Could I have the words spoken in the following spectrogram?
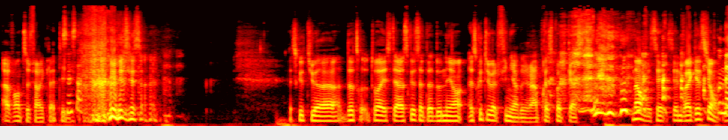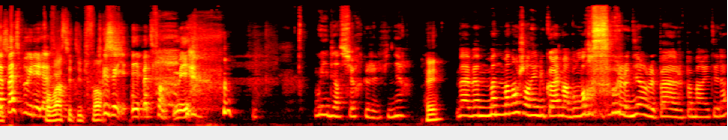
Avant de se faire éclater. C'est ça. C'est ça. Est-ce que tu as d'autres... Toi, Esther, est-ce que ça t'a donné... un- Est-ce que tu vas le finir déjà après ce podcast? Non, mais c'est c'est une vraie question. On n'a pas spoilé la Pour fin. voir si tu te Parce forces. qu'il n'y a pas de fin, mais... Oui, bien sûr que je vais le finir. Oui. Bah, bah, ma- maintenant j'en ai lu quand même un bon morceau, je veux dire, je vais pas, je vais pas m'arrêter là.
